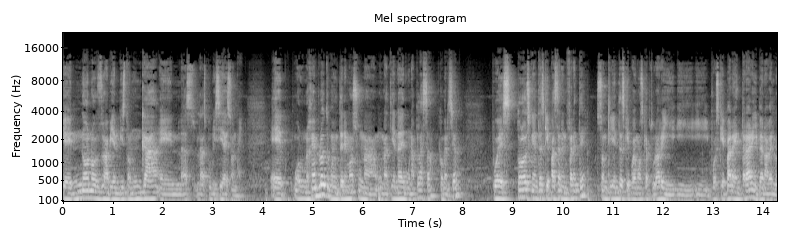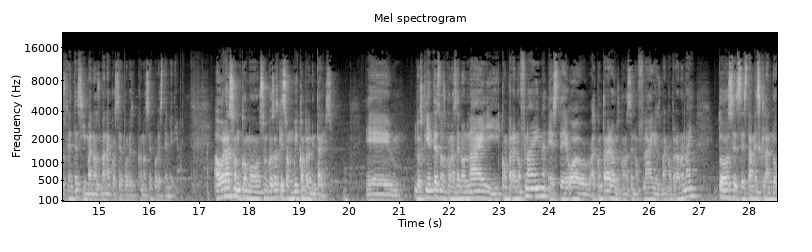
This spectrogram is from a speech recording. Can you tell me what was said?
que no nos habían visto nunca en las, las publicidades online. Eh, por un ejemplo, tenemos una, una tienda en una plaza comercial pues todos los clientes que pasan enfrente son clientes que podemos capturar y, y, pues que van a entrar y van a ver los clientes y nos van a conocer por, conocer por este medio. Ahora son como son cosas que son muy complementarias. Eh, los clientes nos conocen online y compran offline, este, o al contrario, nos conocen offline y nos van a comprar online. Todo se, se está mezclando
